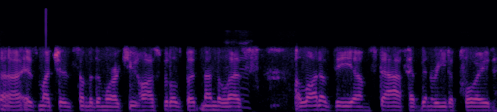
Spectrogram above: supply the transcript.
uh, as much as some of the more acute hospitals, but nonetheless, mm-hmm. a lot of the um, staff have been redeployed.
